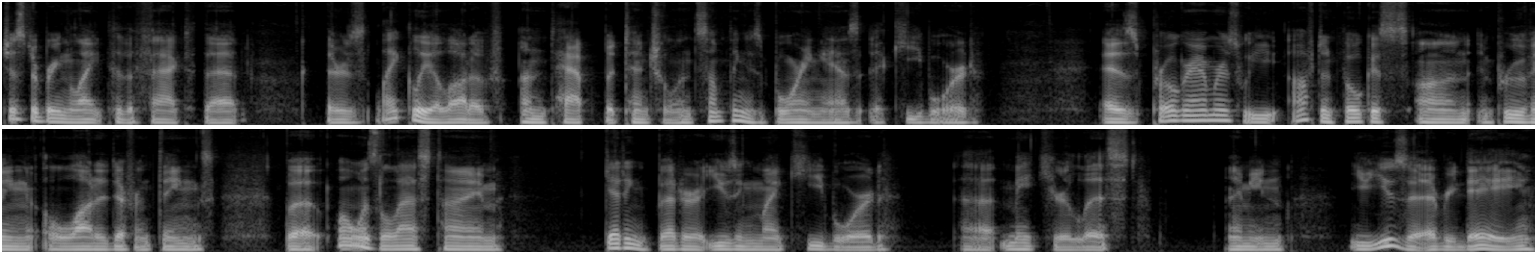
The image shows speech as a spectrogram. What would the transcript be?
just to bring light to the fact that there's likely a lot of untapped potential in something as boring as a keyboard. As programmers, we often focus on improving a lot of different things, but when was the last time getting better at using my keyboard uh, make your list? I mean, you use it every day.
